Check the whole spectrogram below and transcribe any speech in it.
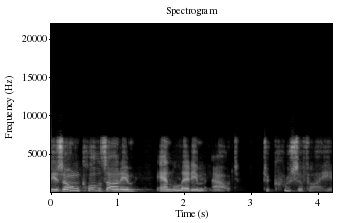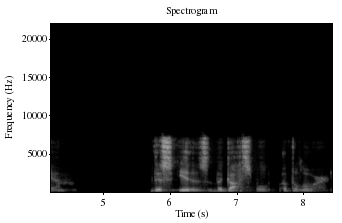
his own clothes on him, and led him out to crucify him. This is the gospel of the Lord.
